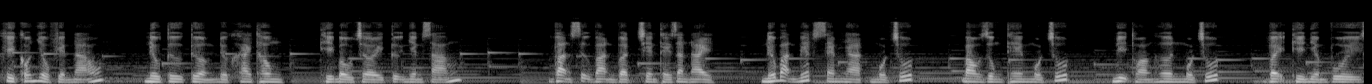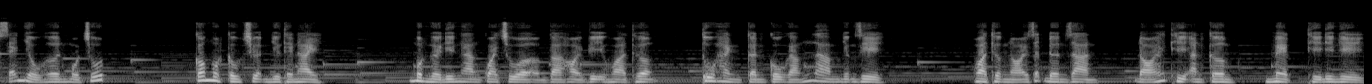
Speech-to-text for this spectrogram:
Khi có nhiều phiền não, nếu tư tưởng được khai thông, thì bầu trời tự nhiên sáng. Vạn sự vạn vật trên thế gian này, nếu bạn biết xem nhạt một chút, bao dung thêm một chút, nhị thoáng hơn một chút, vậy thì niềm vui sẽ nhiều hơn một chút. Có một câu chuyện như thế này. Một người đi ngang qua chùa và hỏi vị hòa thượng, tu hành cần cố gắng làm những gì? Hòa thượng nói rất đơn giản, đói thì ăn cơm, mệt thì đi nghỉ.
